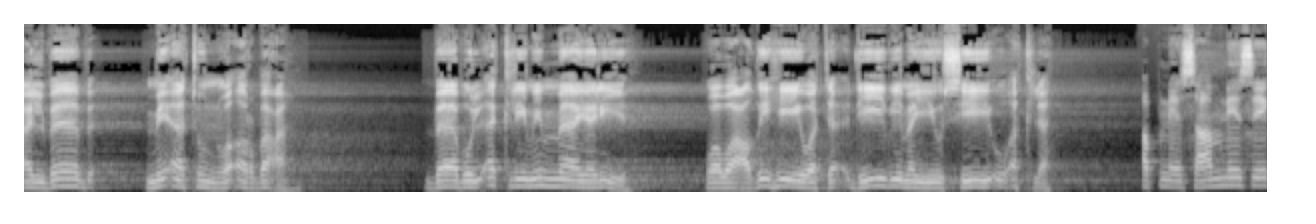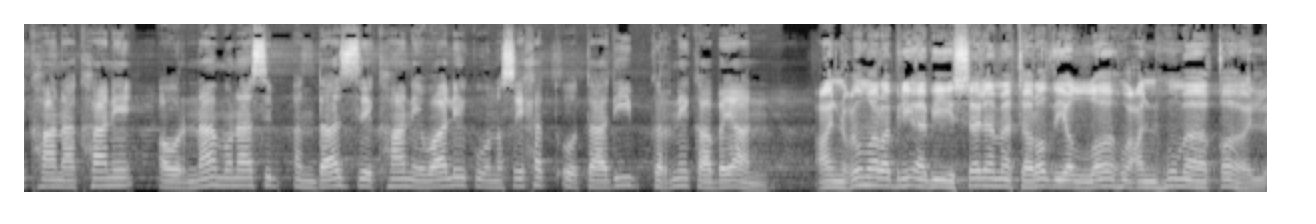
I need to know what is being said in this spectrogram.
الباب مئة وأربعة. باب الأكل مما يليه ووعظه وتأديب من يسيء أكله. اپنے سامنے سے کھانا کھانے اور نامناسب انداز سے کھانے والے کو نصیحت و تعدیب کرنے کا بیان۔ عن عمر بن أبي سلمة رضي الله عنهما قال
